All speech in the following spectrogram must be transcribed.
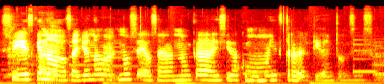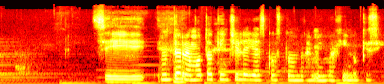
Sí, es que A no, ver. o sea, yo no, no sé, o sea, nunca he sido como muy extrovertida, entonces. Sí. Un terremoto aquí en Chile ya es costumbre, me imagino que sí.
